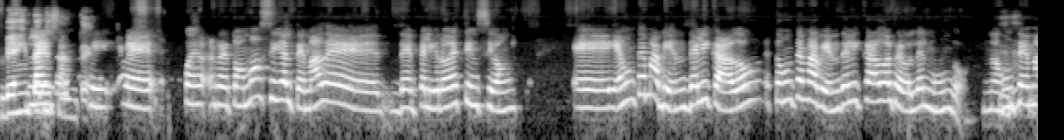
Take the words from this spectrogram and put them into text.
bien interesante. sí, pues retomo, sí, el tema de, del peligro de extinción. Eh, y es un tema bien delicado. Esto es un tema bien delicado alrededor del mundo. No es un tema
